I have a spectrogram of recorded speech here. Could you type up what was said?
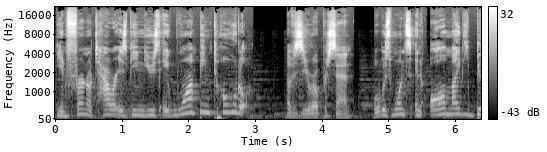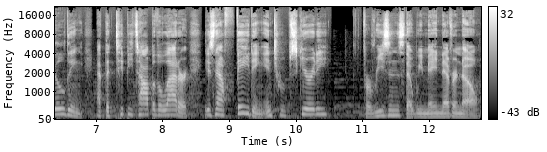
The Inferno Tower is being used a whopping total of 0%. What was once an almighty building at the tippy top of the ladder is now fading into obscurity for reasons that we may never know.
